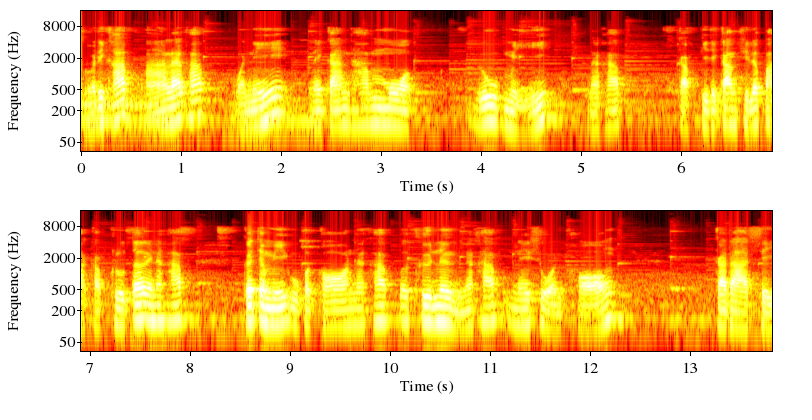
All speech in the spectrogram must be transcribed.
สวัสดีครับ มาแล้วครับ วันนี้ ในการทำหมวกรูปหมีนะครับ กับกิจกรรมศิลปะกับครูเต้ยนะครับ ก็จะมีอุปกรณ์นะครับก็คือ1นงนะครับในส่วนของกระดาษสี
